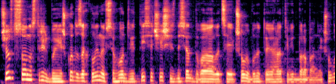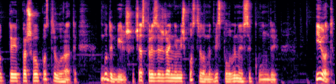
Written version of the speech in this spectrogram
Що стосовно стрільби, шкода за хвилину всього 2062, але це якщо ви будете грати від барабану. Якщо будете від першого пострілу грати, буде більше. Час перезаряджання між пострілами 2,5 секунди. І от,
